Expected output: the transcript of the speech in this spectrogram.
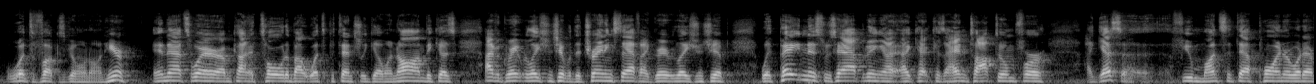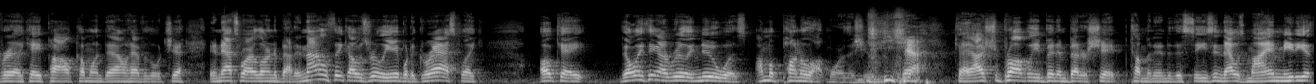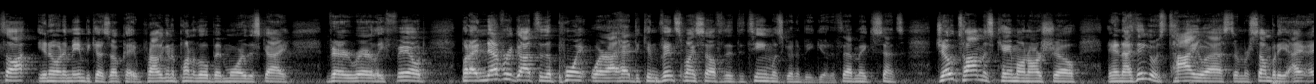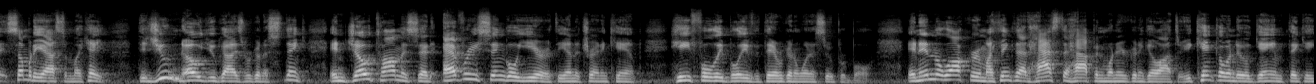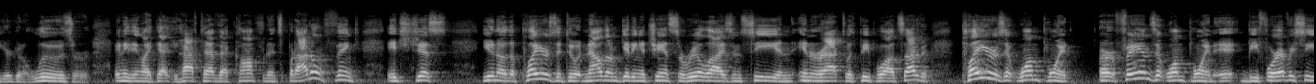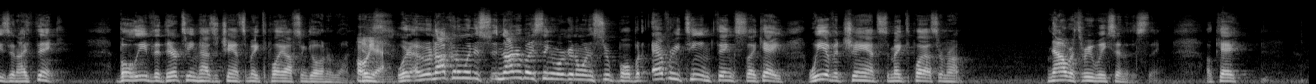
what the fuck is going on here? And that's where I'm kind of told about what's potentially going on because I have a great relationship with the training staff. I have a great relationship with Peyton. This was happening I because I, hadn't talked to him for, I guess, a, a few months at that point or whatever. Like, hey, pal, come on down, have a little chat. And that's where I learned about it. And I don't think I was really able to grasp, like, okay, the only thing I really knew was I'm going to punt a lot more this year. Yeah. Okay, I should probably have been in better shape coming into this season. That was my immediate thought. You know what I mean? Because okay, probably going to punt a little bit more. Of this guy very rarely failed, but I never got to the point where I had to convince myself that the team was going to be good. If that makes sense. Joe Thomas came on our show, and I think it was Ty who asked him, or somebody. I, somebody asked him like, "Hey, did you know you guys were going to stink?" And Joe Thomas said every single year at the end of training camp, he fully believed that they were going to win a Super Bowl. And in the locker room, I think that has to happen when you're going to go out there. You can't go into a game thinking you're going to lose or anything like that. You have to have that confidence. But I don't think it's just, you know, the players that do it. Now that I'm getting a chance to realize and see and interact with people outside of it, players at one point, or fans at one point it, before every season, I think, believe that their team has a chance to make the playoffs and go on a run. Oh, yeah. We're, we're not going to win. A, not everybody's thinking we're going to win a Super Bowl, but every team thinks like, hey, we have a chance to make the playoffs and run. Now we're three weeks into this thing. Okay.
